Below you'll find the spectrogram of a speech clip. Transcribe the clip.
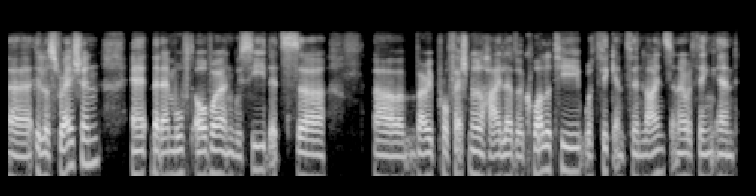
uh, illustration uh, that I moved over, and we see that's uh, uh, very professional, high level quality with thick and thin lines and everything. And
